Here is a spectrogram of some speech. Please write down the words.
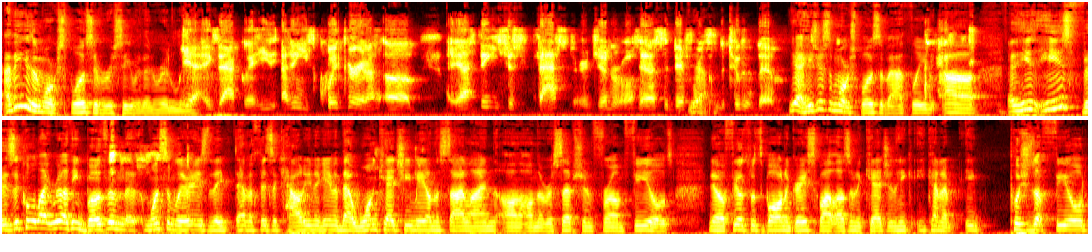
I think he's a more explosive receiver than Ridley. Yeah, exactly. He, I think he's quicker, and um, I think he's just faster in general. I think that's the difference in the two of them. Yeah, he's just a more explosive athlete. Uh, and he's he is physical. Like really, I think both of them. One similarity is that they have a physicality in the game. And that one catch he made on the sideline on, on the reception from Fields. You know, Fields puts the ball in a great spot, allows him to catch, and he, he kind of he pushes up field,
